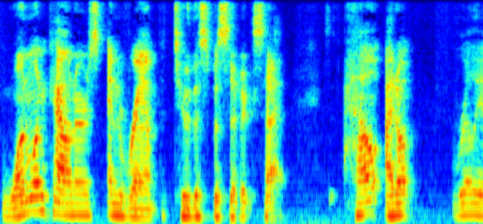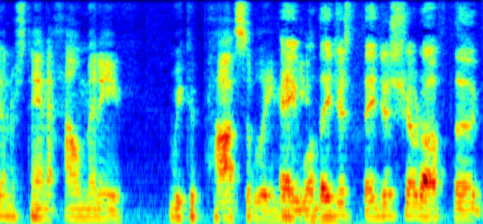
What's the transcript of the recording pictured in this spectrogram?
one one counters and ramp to the specific set. How I don't really understand how many we could possibly need. Hey, well, they just they just showed off the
